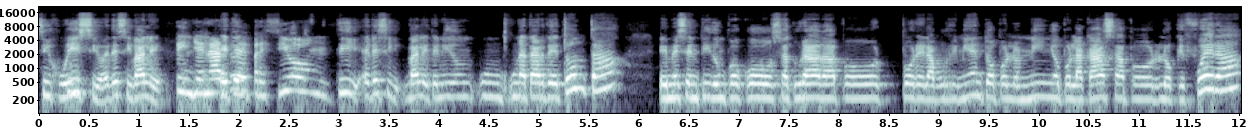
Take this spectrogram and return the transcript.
Sin juicio, es decir, vale. Sin llenarte de presión. Sí, es decir, vale, he tenido una tarde tonta, eh, me he sentido un poco saturada por, por, el aburrimiento, por los niños, por la casa, por lo que fuera.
